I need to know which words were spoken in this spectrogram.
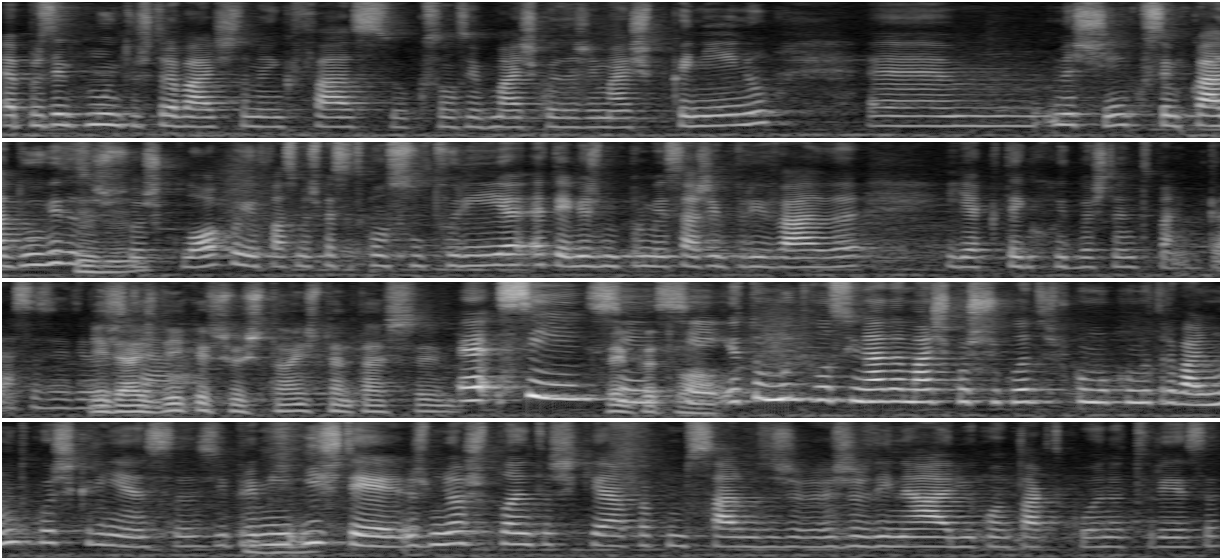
Apresento muito os trabalhos também que faço, que são sempre mais coisas em mais pequenino. Um, mas sim, sempre que há dúvidas, uhum. as pessoas colocam e eu faço uma espécie de consultoria, até mesmo por mensagem privada, e é que tem corrido bastante bem, graças a Deus. E das dicas, sugestões, sempre, uh, Sim, sim, atual. sim. Eu estou muito relacionada mais com as suculentas, porque como, como eu trabalho muito com as crianças, e para uhum. mim isto é as melhores plantas que há para começarmos a jardinar e o contacto com a natureza,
